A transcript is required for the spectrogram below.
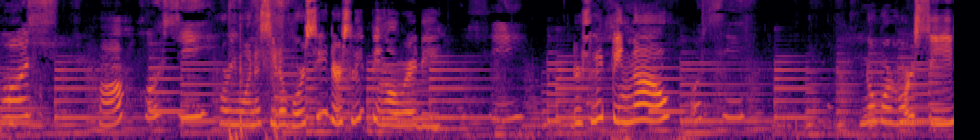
Horse, Huh? horsey, Or you want to see the horsey? They're sleeping already. They're sleeping now. horsey. No more horsey.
